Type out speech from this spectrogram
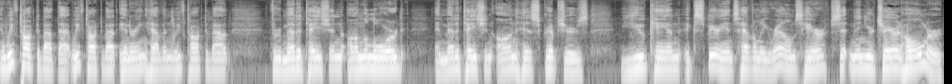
And we've talked about that. We've talked about entering heaven. We've talked about through meditation on the Lord and meditation on His scriptures, you can experience heavenly realms here, sitting in your chair at home or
